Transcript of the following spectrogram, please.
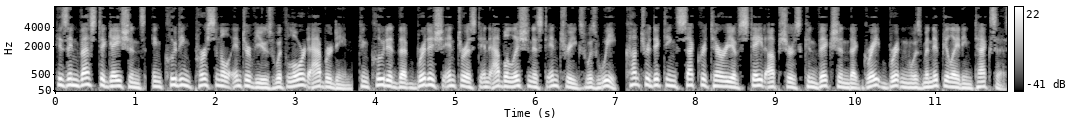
His investigations, including personal interviews with Lord Aberdeen, concluded that British interest in abolitionist intrigues was weak, contradicting Secretary of State Upshur's conviction that Great Britain was manipulating Texas.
